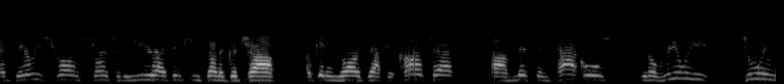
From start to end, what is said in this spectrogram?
a very strong start to the year. I think he's done a good job of getting yards after contact, uh, missing tackles. You know, really doing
